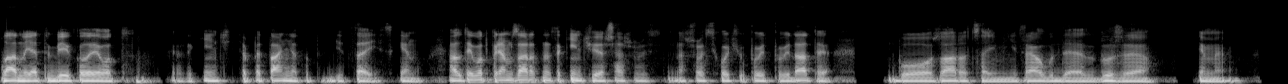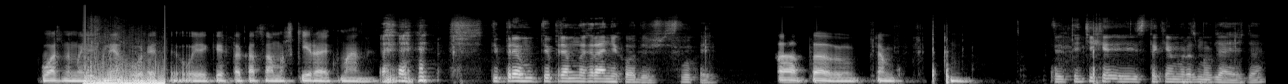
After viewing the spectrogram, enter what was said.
Ладно, я тобі, коли от закінчиться питання, то тоді цей скину. Але ти от прямо зараз не закінчує, я ще щось на щось хочу повідповідати, бо зараз цей мені треба буде з дуже такими важними людьми говорити, у яких така сама шкіра, як в мене. Ти прям, ти прям на грані ходиш, слухай. Та, та, прям. Ти, ти тільки з таким розмовляєш, да?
